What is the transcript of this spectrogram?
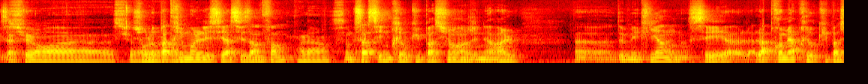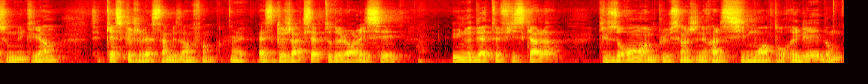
sur, euh, sur, le patrimoine laissé à ses enfants. Voilà, Donc ça, c'est une préoccupation en général euh, de mes clients. C'est euh, la première préoccupation de mes clients, c'est qu'est-ce que je laisse à mes enfants? Est-ce que j'accepte de leur laisser une dette fiscale qu'ils auront en plus en général six mois pour régler? Donc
